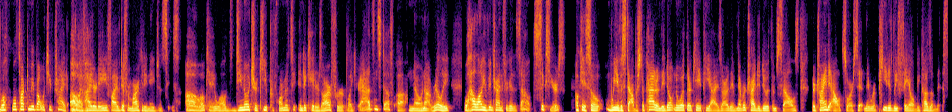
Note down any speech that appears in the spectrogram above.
well, well, talk to me about what you've tried. Oh, I've hired 85 different marketing agencies. Oh, okay. Well, do you know what your key performance indicators are for like your ads and stuff? Uh, no, not really. Well, how long have you been trying to figure this out? Six years okay, so we've established a pattern. They don't know what their KPIs are. They've never tried to do it themselves. They're trying to outsource it and they repeatedly fail because of this.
